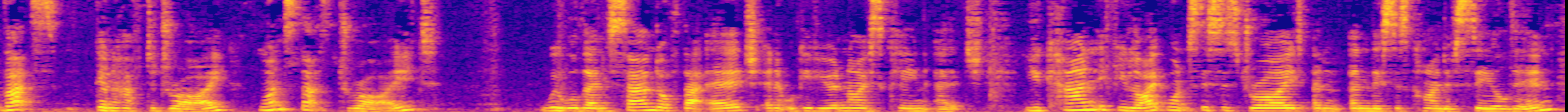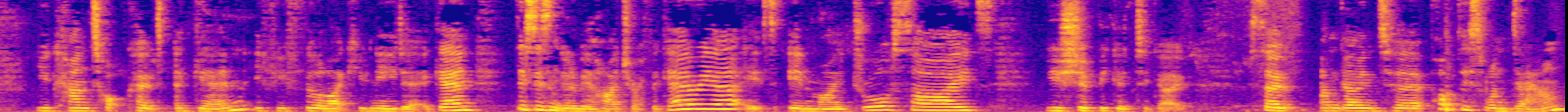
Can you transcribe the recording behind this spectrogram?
That's going to have to dry. Once that's dried, we will then sand off that edge and it will give you a nice clean edge. You can, if you like, once this is dried and, and this is kind of sealed in, you can top coat again if you feel like you need it. Again, this isn't going to be a high traffic area. It's in my drawer sides. You should be good to go. So I'm going to pop this one down.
